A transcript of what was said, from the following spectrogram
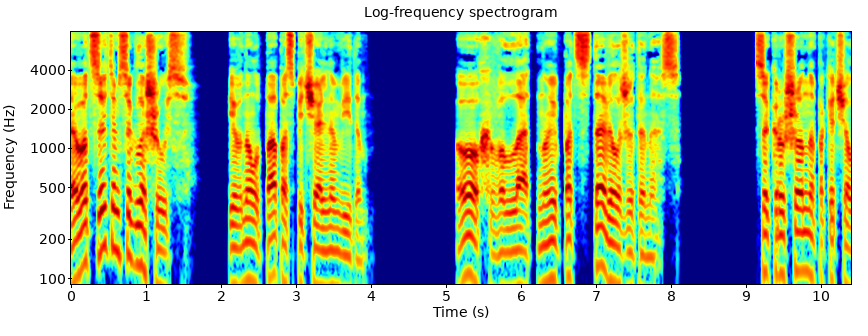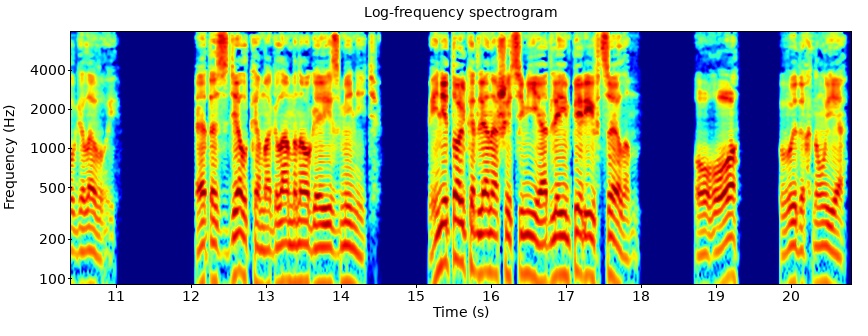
Вот с этим соглашусь, кивнул папа с печальным видом. Ох, Влад, ну и подставил же ты нас. Сокрушенно покачал головой. Эта сделка могла многое изменить. И не только для нашей семьи, а для империи в целом. Ого! — выдохнул я.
